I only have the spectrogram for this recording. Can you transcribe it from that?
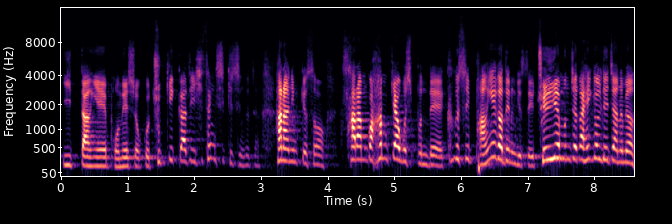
이 땅에 보내셨고 죽기까지 희생시키신 거죠. 하나님께서 사람과 함께 하고 싶은데 그것이 방해가 되는 게 있어요. 죄의 문제가 해결되지 않으면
